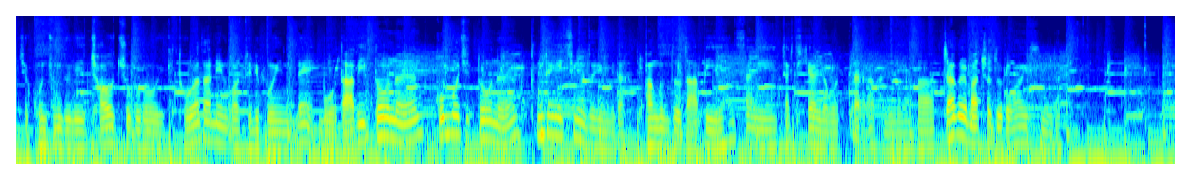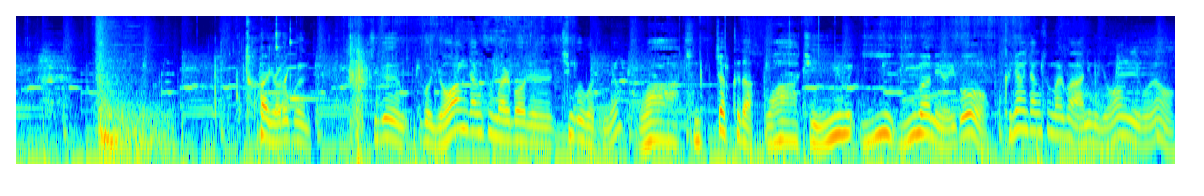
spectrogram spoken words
이제 곤충들이 좌우측으로 이렇게 돌아다니는 것들이 보이는데 뭐 나비 또는 꽃무지 또는 풍뎅이 친구들입니다. 방금도 나비 한 쌍이 짝짓기 하려고 따라갔네요. 아, 짝을 맞춰도록 하겠습니다. 자 여러분 지금 이거 여왕장수 말벌을 친구거든요? 와 진짜 크다. 와 지금 이, 이, 이만해요 이거. 그냥 장수 말벌 아니고 여왕이고요.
